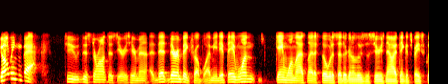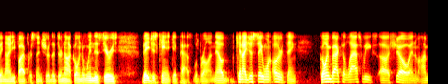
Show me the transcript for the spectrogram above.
going back to this Toronto series here, man, that they're in big trouble. I mean, if they won game one last night, I still would have said they're going to lose the series. Now I think it's basically 95% sure that they're not going to win this series. They just can't get past LeBron. Now, can I just say one other thing? Going back to last week's uh, show, and I'm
